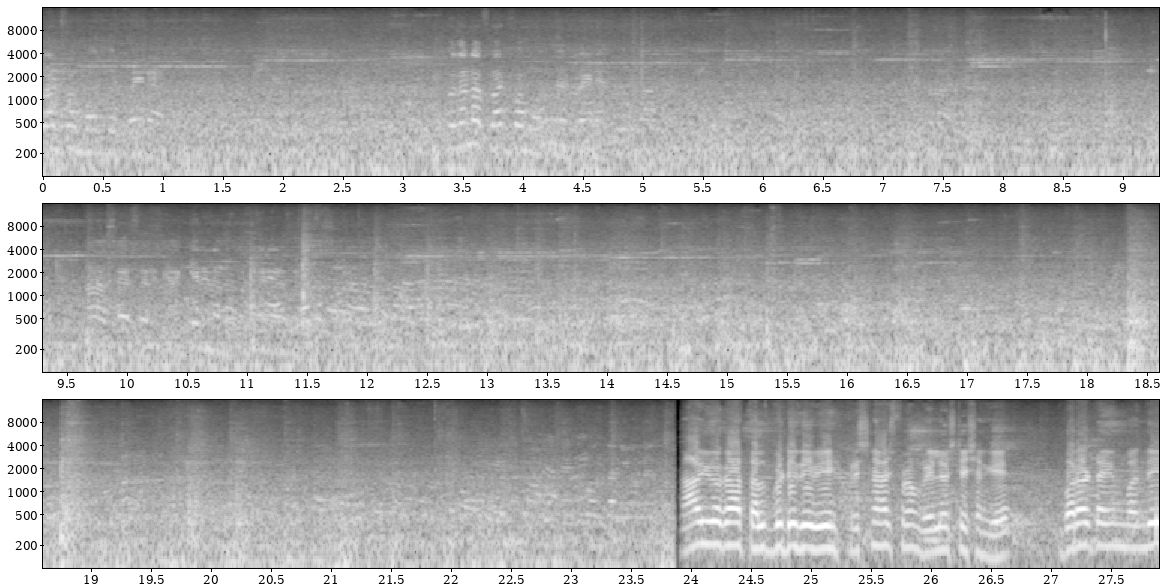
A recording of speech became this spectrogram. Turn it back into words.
ప్లాట్ఫామ్ ఉంది ట్రైన్ ఇప్పుదన్నా ప్లాట్ఫామ్ ఉంది ట్రైన్ ಹಾಂ, ಸರಿ ಸರಿ. ನಾವಿವಾಗ ತಲುಪಿಬಿಟ್ಟಿದ್ದೀವಿ ಕೃಷ್ಣಾಜಪುರಂ ರೈಲ್ವೆ ಸ್ಟೇಷನ್ಗೆ. ಬರೋ ಟೈಮ್ ಬಂದು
